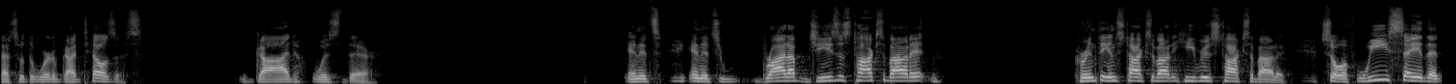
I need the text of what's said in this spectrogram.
That's what the Word of God tells us. God was there. And it's and it's brought up, Jesus talks about it. Corinthians talks about it, Hebrews talks about it. So if we say that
